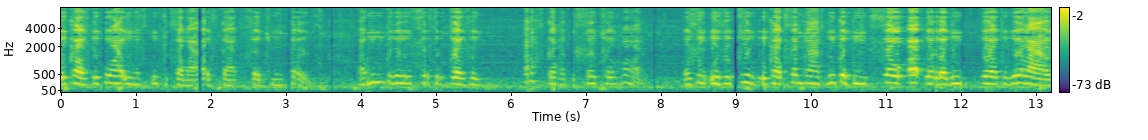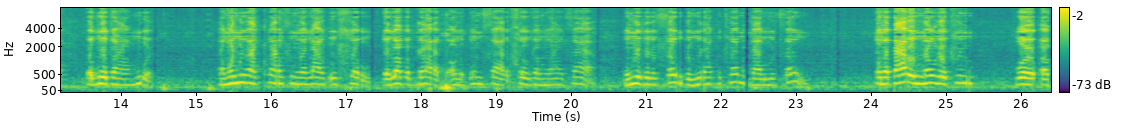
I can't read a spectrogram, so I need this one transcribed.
Because before I even speak to someone, I ask God to search me first. And need to really, Sister Josie, ask God to search your heart. And see, is it true? Because sometimes we could be so up there that we fail to realize that we're down here. And when you have Christ in your life, it shows. The love of God on the inside shows on the outside. When you're to save them, you have to tell everybody you're saved. And if I didn't know that you were a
